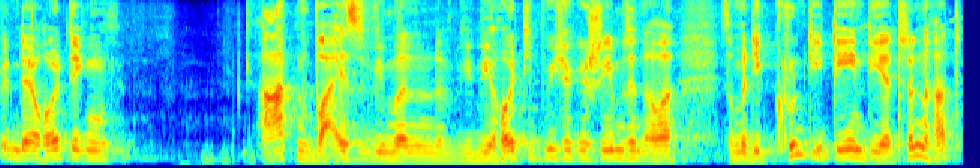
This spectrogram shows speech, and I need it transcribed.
in der heutigen Art und Weise, wie man, wie, wie heute die Bücher geschrieben sind, aber sag mal, die Grundideen, die er drin hat,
